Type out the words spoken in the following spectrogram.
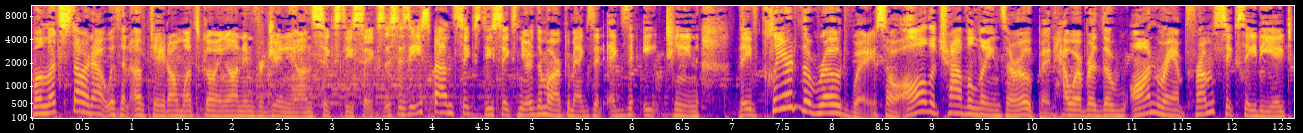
Well, let's start out with an update on what's going on in Virginia on 66. This is eastbound 66 near the Markham exit, exit 18. They've cleared the roadway, so all the travel lanes are open. However, the on-ramp from 688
